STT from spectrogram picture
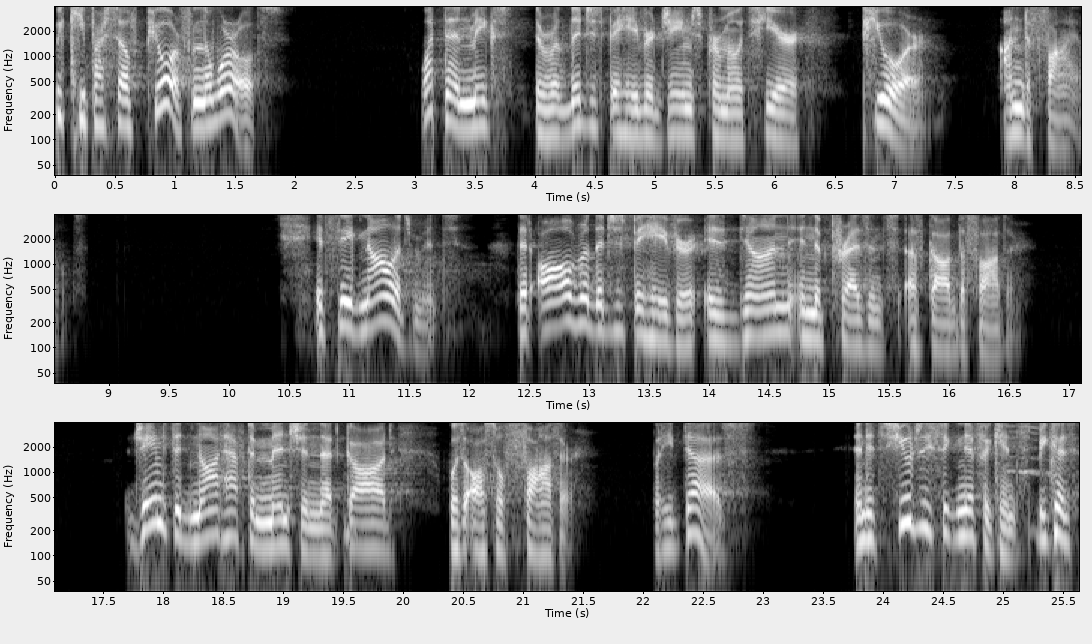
we keep ourselves pure from the world. What then makes the religious behavior James promotes here pure, undefiled? It's the acknowledgement that all religious behavior is done in the presence of God the Father. James did not have to mention that God was also Father, but he does. And it's hugely significant because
